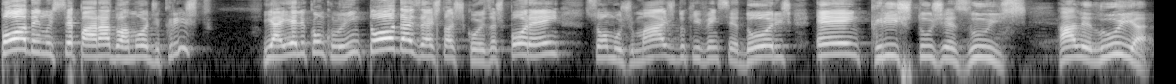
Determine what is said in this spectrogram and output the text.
podem nos separar do amor de Cristo? E aí ele conclui: em todas estas coisas, porém, somos mais do que vencedores em Cristo Jesus. Aleluia!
